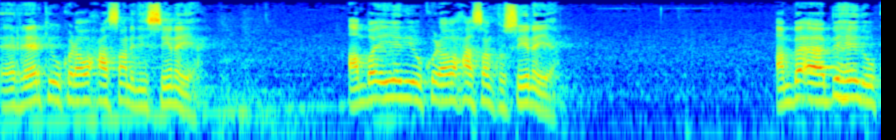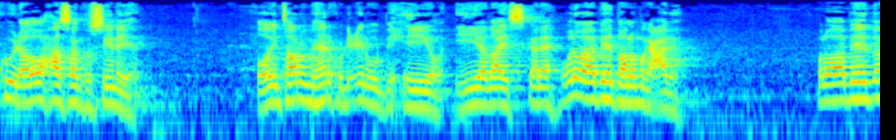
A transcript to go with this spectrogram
reerkii uu ku dhaha waxaasaan idin siinaya amba iyadii uu ku idhahdo waxaasaan ku siinaya amba aabbaheed uu ku idhaahdo waxaasaan ku siinaya oo intaanu meherku dhicin uu bixiyo iyadaa iska leh. Walow aabaheed baa lagu magacaabe walow aabaheedba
